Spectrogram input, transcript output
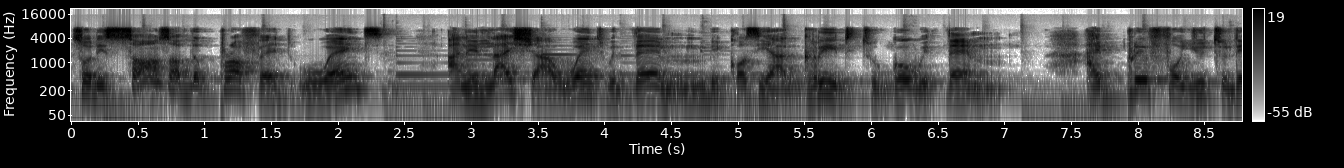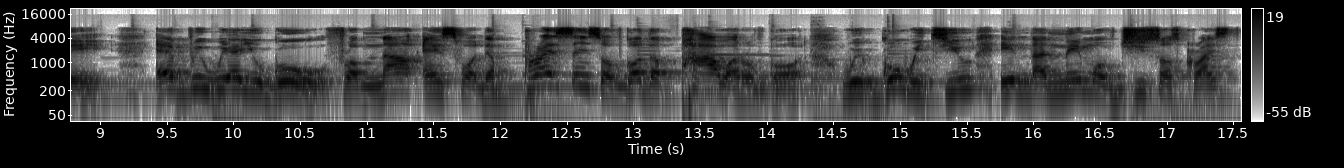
So the sons of the prophet went and Elisha went with them because he agreed to go with them. I pray for you today. Everywhere you go from now henceforth, the presence of God, the power of God will go with you in the name of Jesus Christ.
